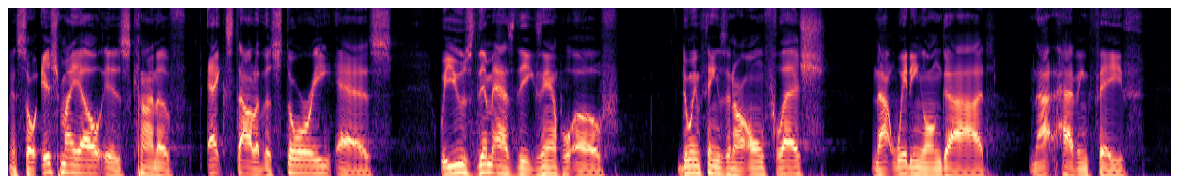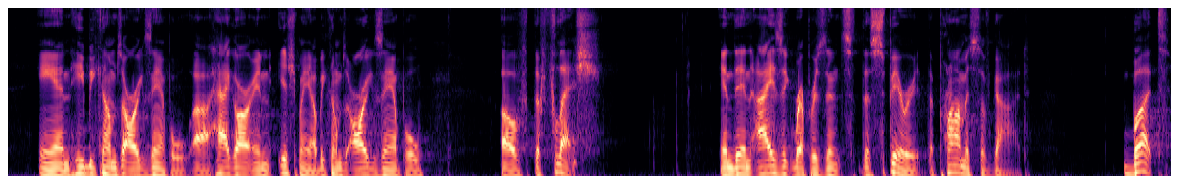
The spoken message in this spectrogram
And so Ishmael is kind of X'd out of the story as we use them as the example of doing things in our own flesh, not waiting on God, not having faith. And he becomes our example. Uh, Hagar and Ishmael becomes our example of the flesh. And then Isaac represents the spirit, the promise of God. But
